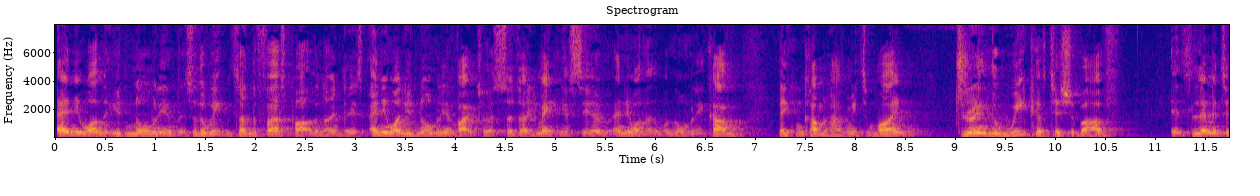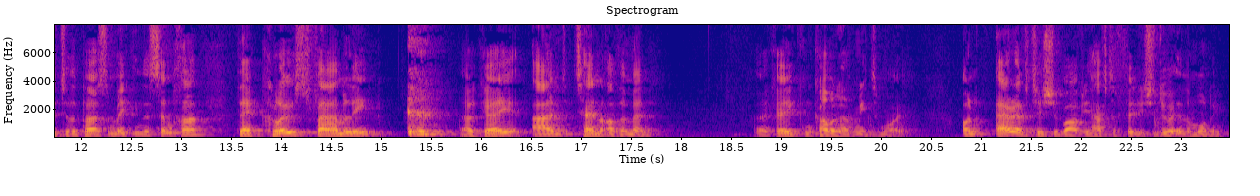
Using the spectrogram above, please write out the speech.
anyone that you'd normally invite, so the week, so the first part of the nine days, anyone you'd normally invite to a Suda, you're making a Siyam, anyone that would normally come, they can come and have meat and wine. During the week of Tisha B'av, it's limited to the person making the Simcha, their close family, okay, and ten other men, okay, can come and have meat and wine. On Erev Tisha B'av, you have to fit, you should do it in the morning,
